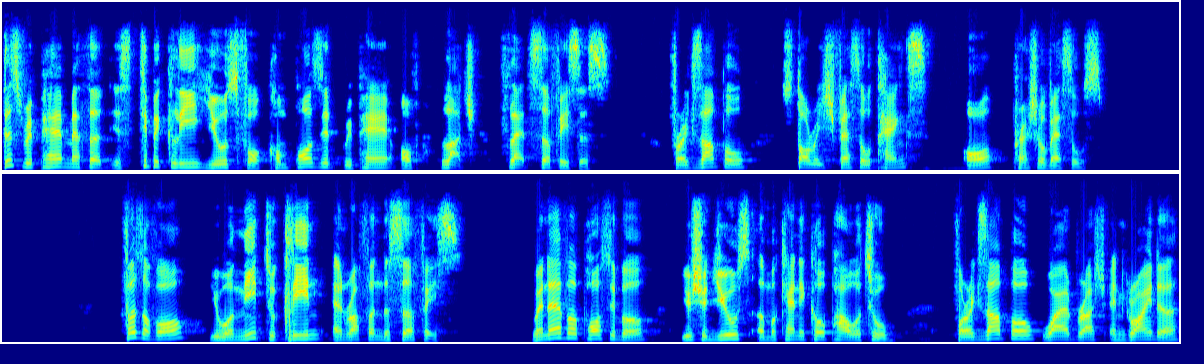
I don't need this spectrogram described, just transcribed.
This repair method is typically used for composite repair of large flat surfaces. For example, storage vessel tanks, or pressure vessels. First of all, you will need to clean and roughen the surface. Whenever possible, you should use a mechanical power tool, for example wire brush and grinder,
